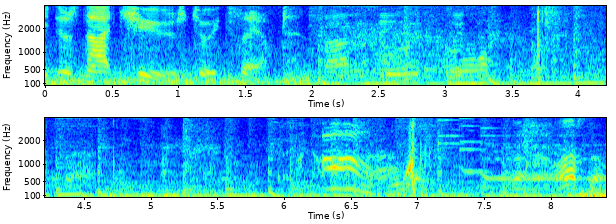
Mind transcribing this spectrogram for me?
he does not choose to accept. Awesome.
